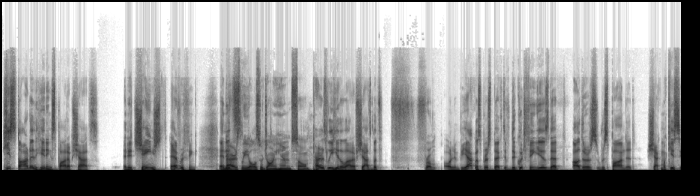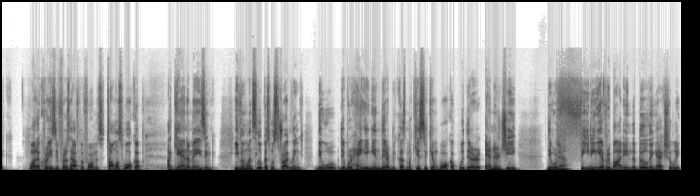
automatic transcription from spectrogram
He started hitting spot up shots and it changed everything. And Paris Lee also joined him. So Paris Lee hit a lot of shots, but f- from Olympiacos' perspective, the good thing is that others responded. Shaq McKissick, what a crazy first half performance. Thomas Walkup, again amazing. Even when Lucas was struggling, they were they were hanging in there because McKissick and Walkup with their energy, they were Yeah. feeding everybody in the building. Actually,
